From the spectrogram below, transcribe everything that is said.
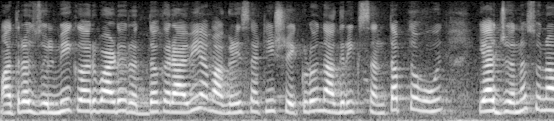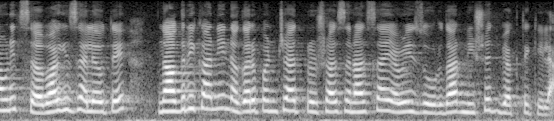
मात्र जुलमी करवाढ रद्द करावी या मागणीसाठी शेकडो नागरिक संतप्त होऊन या जनसुनावणीत सहभागी झाले होते. नागरिकांनी नगरपंचायत प्रशासनाचा यावेळी जोरदार निषेध व्यक्त केला.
